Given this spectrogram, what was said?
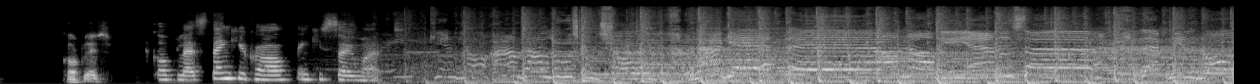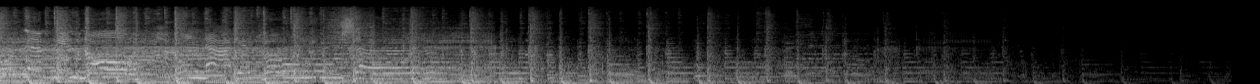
God bless. God bless. Thank you, Carl. Thank you so much.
